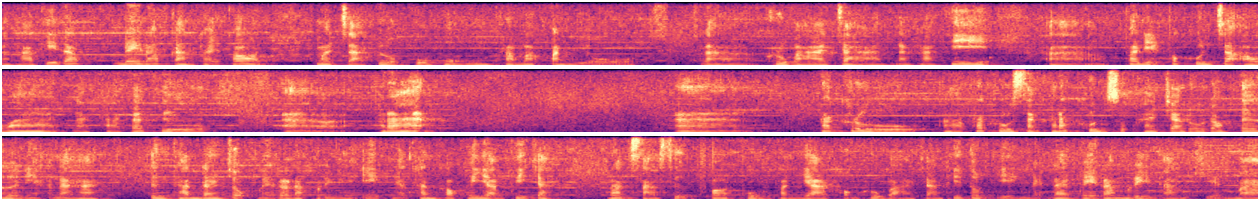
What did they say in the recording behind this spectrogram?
นะคะที่รับได้รับการถ่ายทอดมาจากหลวงปู่หงพระมะปัญโย ครูบาอาจารย์นะคะที่พระเดชพระคุณเจ้าอาวาสนะคะก็คืออพระพระครูพระครูสังฆรักษ์คุณสุภาจารุด็อกเตอร์เนี่ยนะฮะซึ่งท่านได้จบในระดับปริญญาเอกเนี่ยท่านก็พยายามที่จะรักษาสืบทอดภูมิปัญญาของครูบาอาจารย์ที่ตนเองเนี่ยได้ไปร่ำเรียนอ่านเขียนมา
